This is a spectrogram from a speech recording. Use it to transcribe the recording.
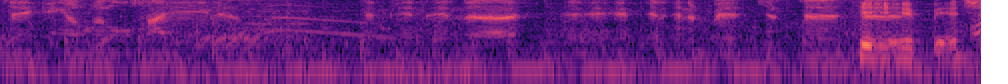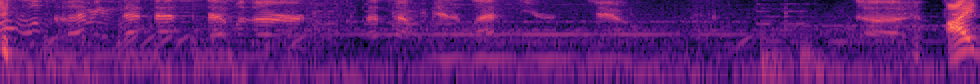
taking a little hiatus in in in, uh, in, in, in a bit just to. to Bitch. Well, I mean that that's that was our that's how we did it last year too. Uh, I- we,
